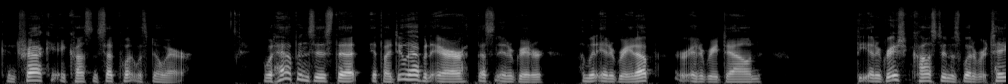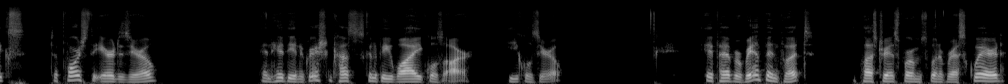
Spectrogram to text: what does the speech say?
can track a constant set point with no error. And what happens is that if I do have an error, that's an integrator, I'm going to integrate up or integrate down. The integration constant is whatever it takes to force the error to zero. And here the integration constant is going to be y equals r, e equals zero. If I have a ramp input, the Laplace transform is 1 over s squared,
